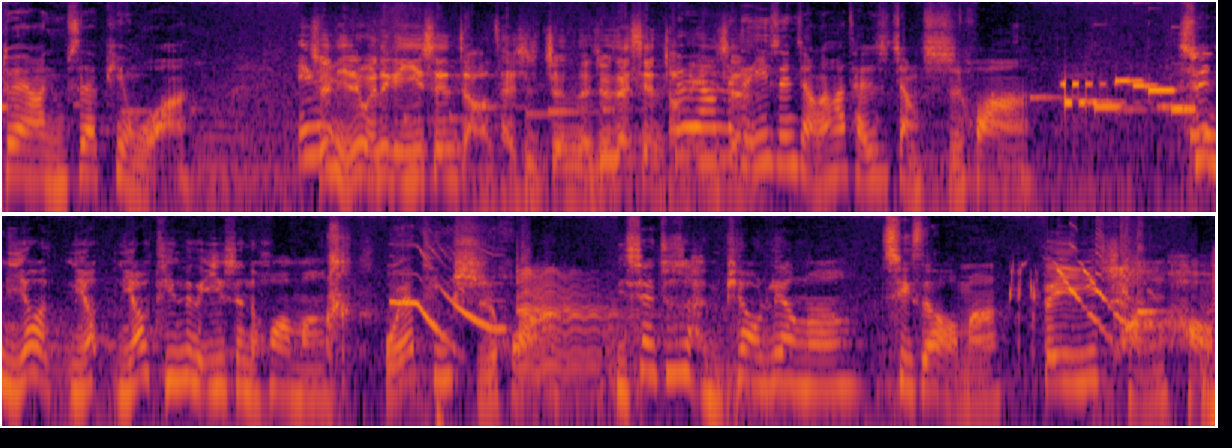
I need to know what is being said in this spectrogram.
对啊，你们是在骗我啊！所以你认为那个医生讲的才是真的，就是在现场那个医那个医生。生讲的他才是讲实话啊。所以你要你要你要听那个医生的话吗？我要听实话，你现在就是很漂亮啊，气色好吗？非常好，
